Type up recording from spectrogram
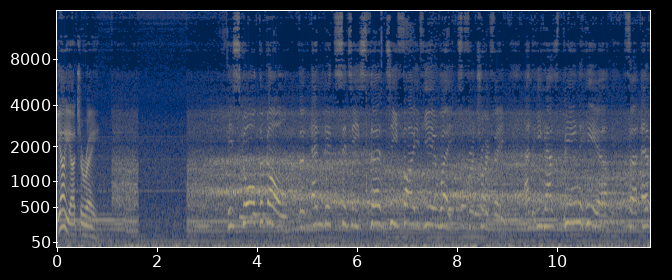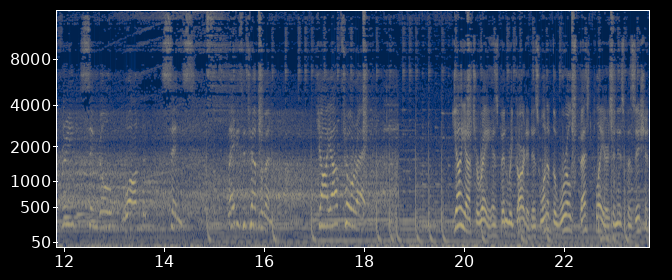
Yaya Toure. He scored the goal that ended City's 35 year wait for a trophy, and he has been here for every single one since. Ladies and gentlemen, Yaya Toure. Yaya Toure has been regarded as one of the world's best players in his position,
